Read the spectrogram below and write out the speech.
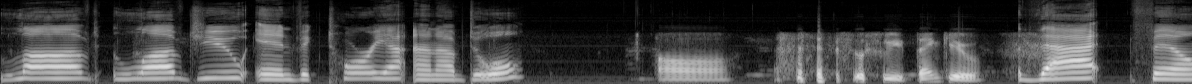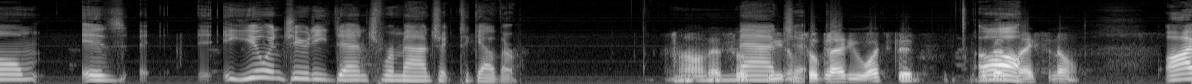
loved, loved you in Victoria and Abdul. Oh, so sweet. Thank you. That film is you and Judi Dench were magic together. Oh, that's so sweet. I'm so glad you watched it. Well, Oh. That's nice to know. I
